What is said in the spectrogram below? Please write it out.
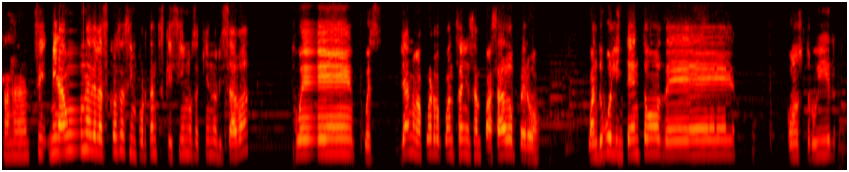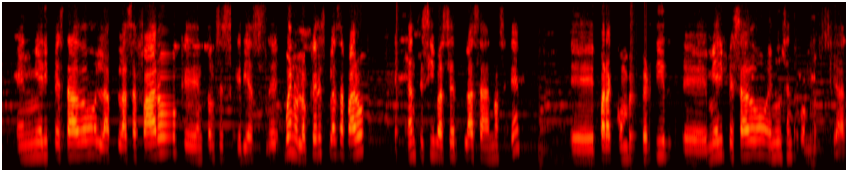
Ajá, sí, mira, una de las cosas importantes que hicimos aquí en Orizaba fue, pues ya no me acuerdo cuántos años han pasado, pero cuando hubo el intento de construir en Mier y Pesado la Plaza Faro, que entonces querías, bueno, lo que eres Plaza Faro, antes iba a ser Plaza no sé qué, eh, para convertir eh, Mier y Pesado en un centro comercial.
